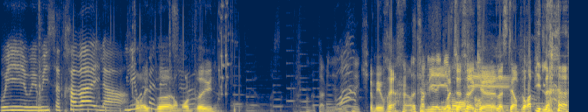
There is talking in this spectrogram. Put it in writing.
Oui, oui, oui, ça travaille là. Il est Travaille pas, elle en branle pas une. On a terminé Quoi le mec. Mais frère, On a terminé la game what the fuck, euh, là c'était un peu rapide là.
